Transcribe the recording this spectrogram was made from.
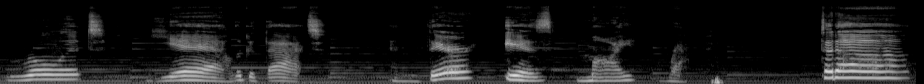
roll it. Yeah, look at that. And there is my wrap. Ta da!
